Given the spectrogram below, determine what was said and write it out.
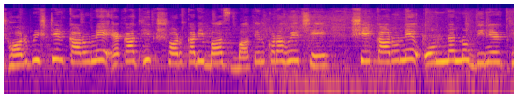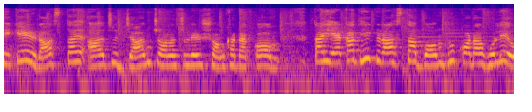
ঝড় বৃষ্টির কারণে একাধিক সরকারি বাস বাতিল করা হয়েছে, সে কারণে অন্যান্য দিনের থেকে রাস্তায় আজ যান চলাচলের সংখ্যাটা কম। তাই একাধিক রাস্তা বন্ধ করা হলেও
